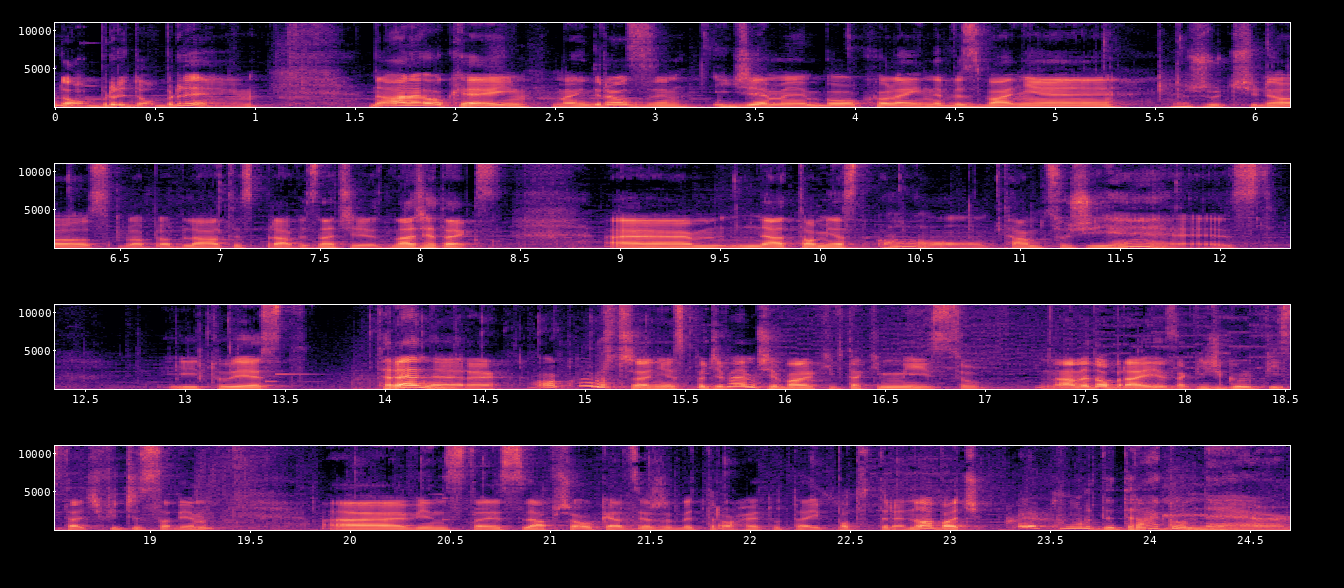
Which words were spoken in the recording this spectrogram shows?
dobry, dobry. No ale okej, moi drodzy, idziemy, bo kolejne wyzwanie rzuci nos, bla bla bla, te sprawy, znacie, znacie tekst. Em, natomiast, o, tam coś jest. I tu jest trener. O kurczę, nie spodziewałem się walki w takim miejscu. No ale dobra, jest jakiś golfista, ćwiczy sobie. E, więc to jest zawsze okazja, żeby trochę tutaj podtrenować. O kurde, Dragonair.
